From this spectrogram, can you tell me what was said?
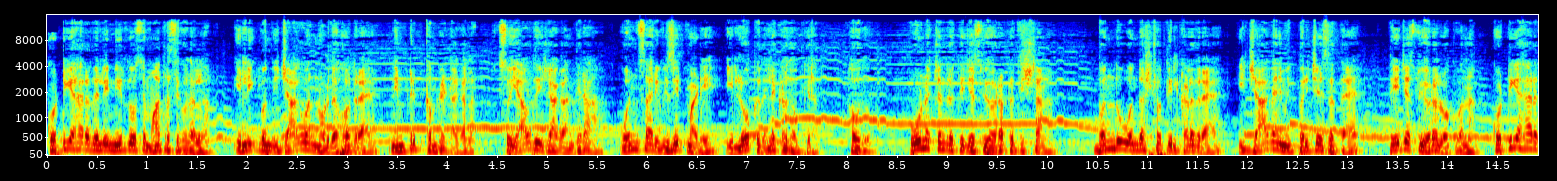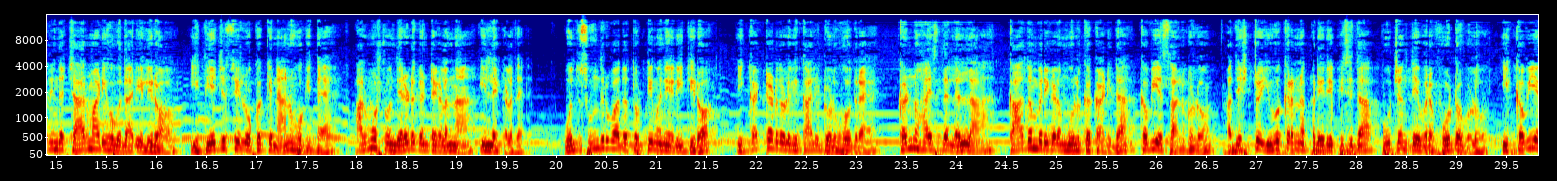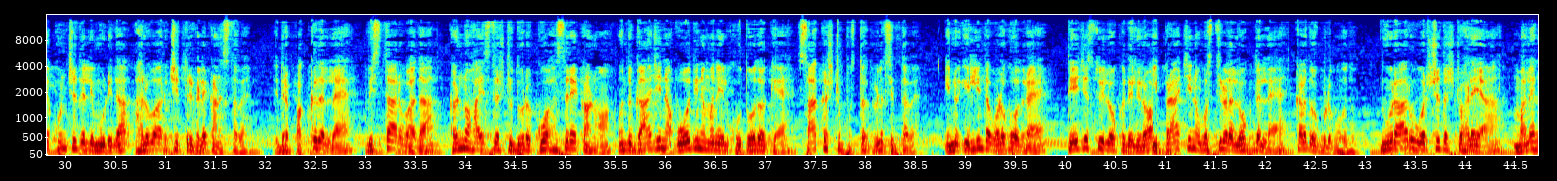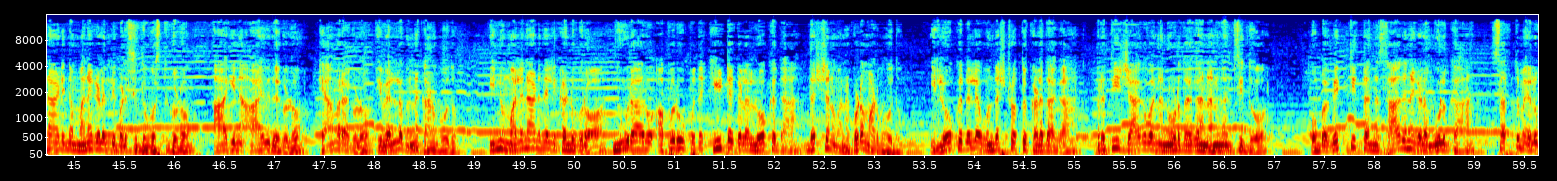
ಕೊಟ್ಟಿಗೆಹಾರದಲ್ಲಿ ನೀರ್ದೋಸೆ ಮಾತ್ರ ಸಿಗೋದಲ್ಲ. ಇಲ್ಲಿಗೆ ಬಂದು ಈ ಜಾಗವನ್ನು ನೋಡದೆ ಹೋದ್ರೆ ನಿಮ್ ಟ್ರಿಪ್ ಕಂಪ್ಲೀಟ್ ಆಗಲ್ಲ. ಸೊ ಯಾವ್ದು ಈ ಜಾಗ ಅಂತೀರಾ? ಒಂದ್ಸಾರಿ ವಿಸಿಟ್ ಮಾಡಿ ಈ ಲೋಕದಲ್ಲೇ ಕಳೆದೋಗ್ತೀರಾ. ಹೌದು. ಪೂರ್ಣಚಂದ್ರ ತೇಜಸ್ವಿಯವರ ಪ್ರತಿಷ್ಠಾನ. ಬಂದು ಒಂದಷ್ಟೊತ್ತು ಇಲ್ಲಿ ಕಳೆದ್ರೆ ಈ ಜಾಗ ನಿಮಗೆ ಪರಿಚಯಿಸುತ್ತೆ ತೇಜಸ್ವಿಯವರ ಲೋಕವನ್ನ. ಕೊಟ್ಟಿಗೆಹಾರದಿಂದ ಚಾರ್ ಮಾಡಿ ಹೋಗೋ ದಾರಿಯಲ್ಲಿರೋ ಈ ತೇಜಸ್ವಿ ಲೋಕಕ್ಕೆ ನಾನು ಹೋಗಿದ್ದೆ. ಆಲ್ಮೋಸ್ಟ್ ಒಂದೆರಡು ಗಂಟೆಗಳನ್ನ ಇಲ್ಲೇ ಕಳೆದೆ. ಒಂದು ಸುಂದರವಾದ ತೊಟ್ಟಿ ಮನೆಯ ರೀತಿರೋ ಈ ಕಟ್ಟಡದೊಳಗೆ ಕಾಲಿಟ್ಟೊಳಗೆ ಹೋದ್ರೆ ಕಣ್ಣು ಹಾಯಿಸಿದಲ್ಲೆಲ್ಲ ಕಾದಂಬರಿಗಳ ಮೂಲಕ ಕಾಡಿದ ಕವಿಯ ಸಾಲುಗಳು, ಅದೆಷ್ಟೋ ಯುವಕರನ್ನ ಪ್ರೇರೇಪಿಸಿದ ಪೂಚಂತೆಯವರ ಫೋಟೋಗಳು, ಈ ಕವಿಯ ಕುಂಚದಲ್ಲಿ ಮೂಡಿದ ಹಲವಾರು ಚಿತ್ರಗಳೇ ಕಾಣಿಸ್ತವೆ. ಇದರ ಪಕ್ಕದಲ್ಲೇ ವಿಸ್ತಾರವಾದ ಕಣ್ಣು ಹಾಯಿಸಿದಷ್ಟು ದೂರಕ್ಕೂ ಹಸಿರೇ ಕಾಣೋ ಒಂದು ಗಾಜಿನ ಓದಿನ ಮನೆಯಲ್ಲಿ ಕೂತೋದಕ್ಕೆ ಸಾಕಷ್ಟು ಪುಸ್ತಕಗಳು ಸಿಗ್ತವೆ. ಇನ್ನು ಇಲ್ಲಿಂದ ಒಳಗೋದ್ರೆ ತೇಜಸ್ವಿ ಲೋಕದಲ್ಲಿರೋ ಈ ಪ್ರಾಚೀನ ವಸ್ತುಗಳ ಲೋಕದಲ್ಲೇ ಕಳೆದೋಗ್ಬಿಡಬಹುದು. ನೂರಾರು ವರ್ಷದಷ್ಟು ಹಳೆಯ ಮಲೆನಾಡಿನ ಮನೆಗಳಲ್ಲಿ ಬಳಸಿದ ವಸ್ತುಗಳು, ಆಗಿನ ಆಯುಧಗಳು, ಕ್ಯಾಮೆರಾಗಳು ಇವೆಲ್ಲವನ್ನ ಕಾಣಬಹುದು. ಇನ್ನು ಮಲೆನಾಡಿನಲ್ಲಿ ಕಂಡುಬರೋ ನೂರಾರು ಅಪರೂಪದ ಕೀಟಗಳ ಲೋಕದ ದರ್ಶನವನ್ನು ಕೂಡ ಮಾಡಬಹುದು ಈ ಲೋಕದಲ್ಲೇ ಒಂದಷ್ಟು ಹೊತ್ತು ಕಳೆದಾಗ ಪ್ರತಿ ಜಾಗವನ್ನ ನೋಡಿದಾಗ ನನಗನ್ಸಿದ್ದು, ಒಬ್ಬ ವ್ಯಕ್ತಿ ತನ್ನ ಸಾಧನೆಗಳ ಮೂಲಕ ಸತ್ತ ಮೇಲೂ.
